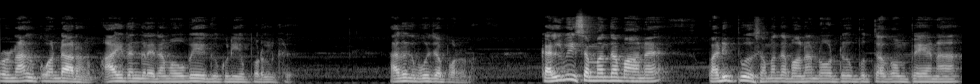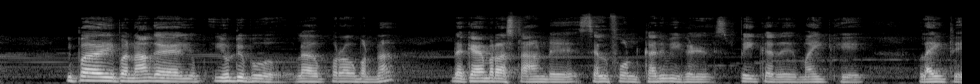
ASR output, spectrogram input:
ஒரு நாள் கொண்டாடணும். ஆயுதங்களை நம்ம உபயோகிக்கக்கூடிய பொருட்கள் அதுக்கு பூஜை பண்ணணும் கல்வி சம்பந்தமான படிப்பு சம்மந்தமான நோட்டு புத்தகம் பேனா இப்போ இப்போ நாங்கள் யூடியூப்பில் ப்ரோக்ராம் பண்ணால் இந்த கேமரா ஸ்டாண்டு செல்ஃபோன் கருவிகள் ஸ்பீக்கரு மைக்கு லைட்டு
